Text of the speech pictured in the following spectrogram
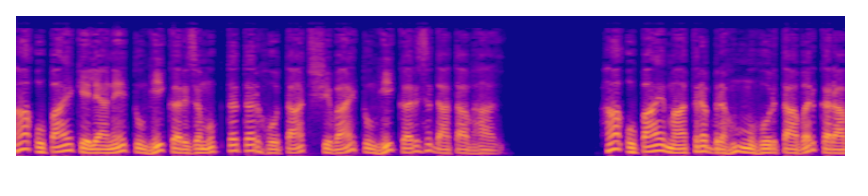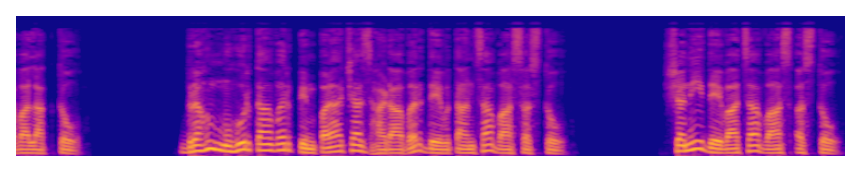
हा उपाय केल्याने तुम्ही कर्जमुक्त तर होतात शिवाय तुम्ही कर्जदाता व्हाल. हा उपाय मात्र ब्रह्ममुहूर्तावर करावा लागतो. ब्रह्ममुहूर्तावर पिंपळाच्या झाडावर देवतांचा वास असतो. शनी देवाचा वास असतो.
